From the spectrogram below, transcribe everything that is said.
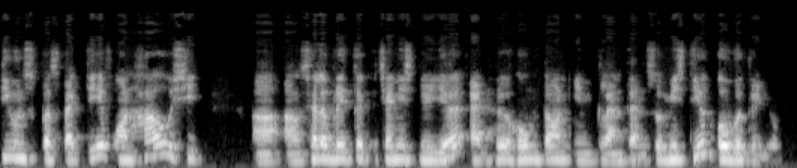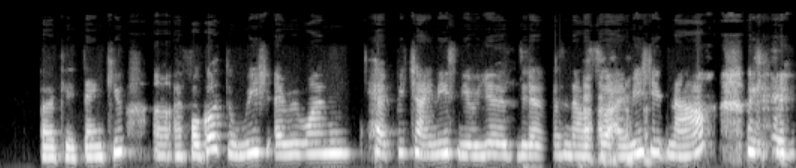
Tiun's perspective on how she uh, uh, celebrated Chinese New Year at her hometown in Kelantan. So, Miss Tiun, over to you. Okay, thank you. Uh, I forgot to wish everyone happy Chinese New Year just now, so I wish it now. Okay.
